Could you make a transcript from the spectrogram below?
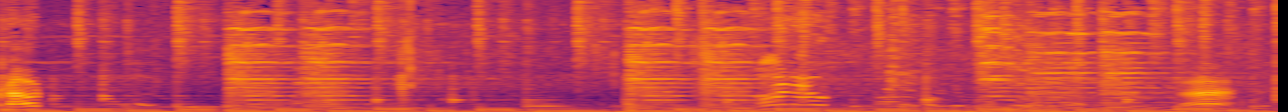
On out. On out. Nah.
